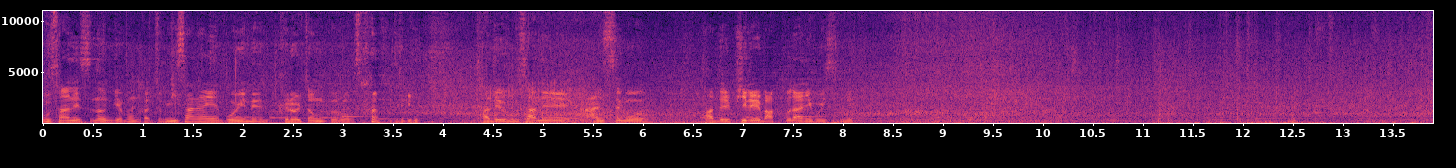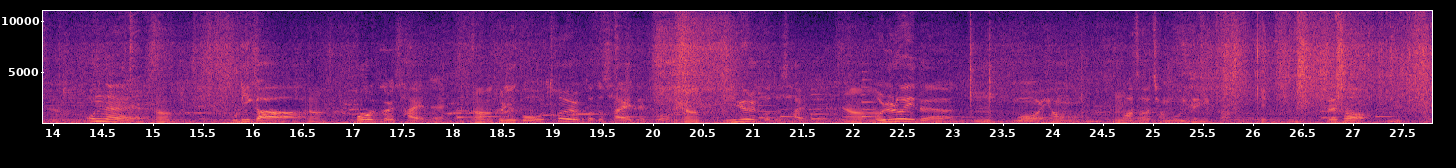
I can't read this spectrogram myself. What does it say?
우산을 쓰는 게 뭔가 좀 이상해 보이는 그럴 정도로 사람들이 다들 우산을 안 쓰고 다들 비를 맞고 다니고 있습니다. 오늘 어, 우리가 어, 먹을 걸 사야 돼. 어. 그리고 토요일 것도 사야 되고 어, 일요일 것도 사야 돼. 어. 월요일은 음. 뭐형 와서 장 보면 되니까. 이렇게. 그래서 음.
